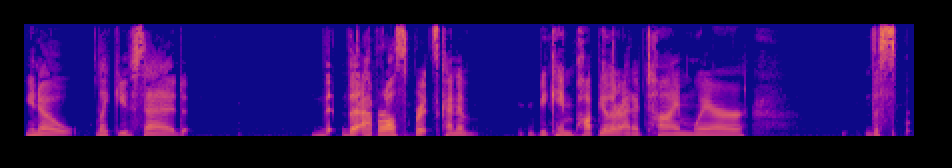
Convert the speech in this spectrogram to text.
you know, like you said, the, the Aperol Spritz kind of became popular at a time where the sp-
